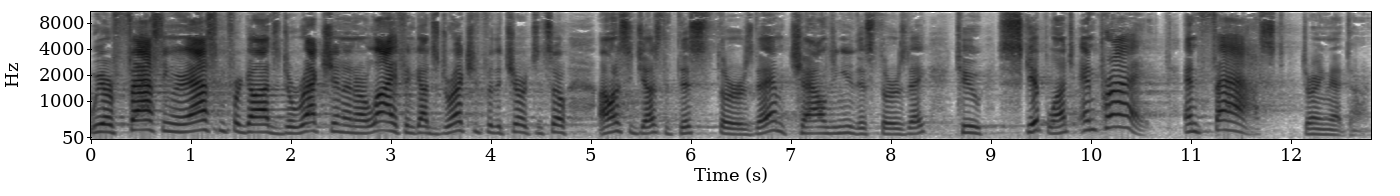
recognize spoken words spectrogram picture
we are fasting, we're asking for God's direction in our life and God's direction for the church. And so I want to suggest that this Thursday, I'm challenging you this Thursday to skip lunch and pray and fast during that time.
